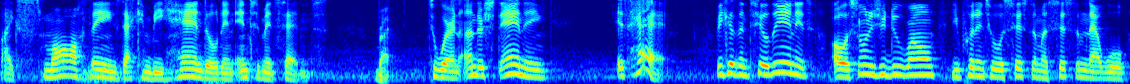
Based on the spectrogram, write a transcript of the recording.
like small things that can be handled in intimate settings right. to where an understanding is had. Because until then, it's oh, as soon as you do wrong, you put into a system, a system that will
